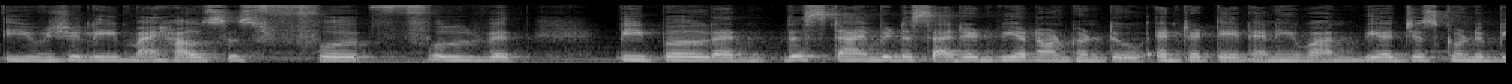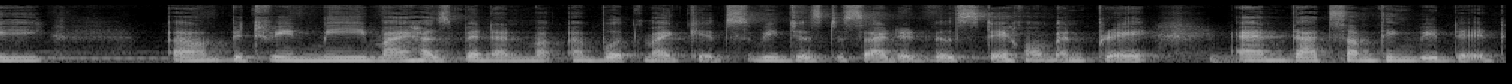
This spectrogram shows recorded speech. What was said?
usually my house is full full with people and this time we decided we are not going to entertain anyone we are just going to be uh, between me my husband and my, uh, both my kids we just decided we'll stay home and pray and that's something we did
